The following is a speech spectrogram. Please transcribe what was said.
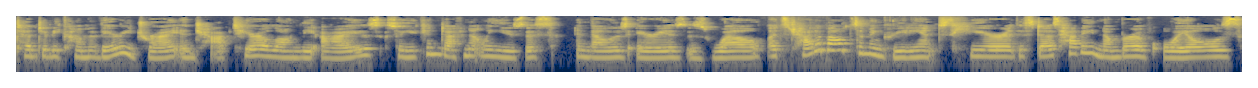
tend to become very dry and chapped here along the eyes. So you can definitely use this in those areas as well. Let's chat about some ingredients here. This does have a number of oils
